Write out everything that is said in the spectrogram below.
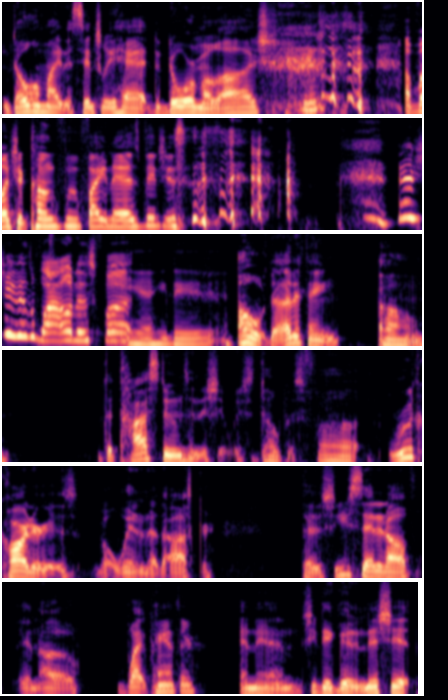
Dolemite essentially had the Dora Milaje, a bunch of kung fu fighting ass bitches. that shit is wild as fuck. Yeah, he did. Oh, the other thing, um, the costumes and the shit was dope as fuck. Ruth Carter is gonna win another Oscar because she set it off in uh Black Panther, and then she did good in this shit,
